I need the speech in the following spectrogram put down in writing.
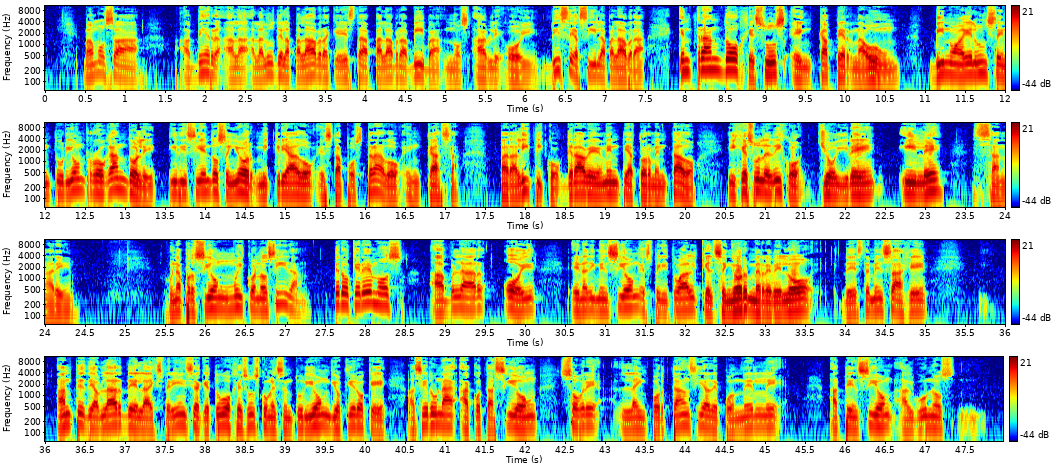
Vamos a a ver a la, a la, luz de la palabra que esta palabra viva nos hable hoy. Dice así la palabra, entrando Jesús en Capernaum, vino a él un centurión rogándole y diciendo, Señor, mi criado está postrado en casa, paralítico, gravemente atormentado. Y Jesús le dijo, yo iré y le sanaré. Una porción muy conocida, pero queremos hablar hoy en la dimensión espiritual que el Señor me reveló de este mensaje. Antes de hablar de la experiencia que tuvo Jesús con el centurión, yo quiero hacer una acotación sobre la importancia de ponerle atención a algunos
